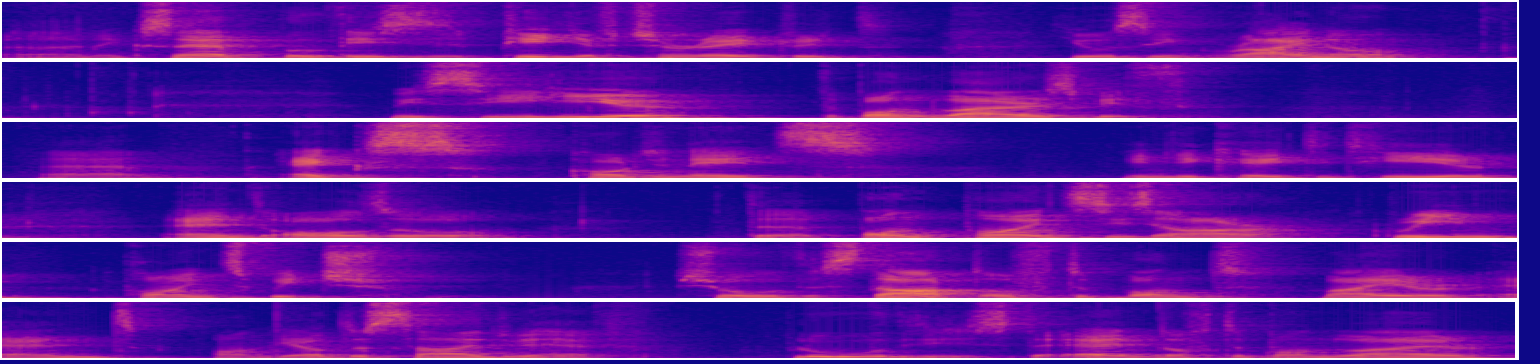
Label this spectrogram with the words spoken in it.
an example. This is a PDF generated using Rhino. We see here the bond wires with um, X coordinates indicated here and also the bond points. These are green points which show the start of the bond wire and on the other side we have blue, this is the end of the bond wire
